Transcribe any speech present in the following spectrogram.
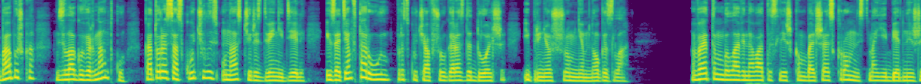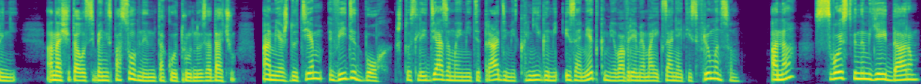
Бабушка взяла гувернантку, которая соскучилась у нас через две недели, и затем вторую, проскучавшую гораздо дольше и принесшую мне много зла. В этом была виновата слишком большая скромность моей бедной жени. Она считала себя неспособной на такую трудную задачу, а между тем видит Бог, что следя за моими тетрадями, книгами и заметками во время моих занятий с Фрюмансом, она, с свойственным ей даром,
